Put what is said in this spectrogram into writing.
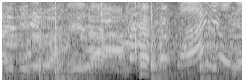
ダイビングはねえな。ないよね。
